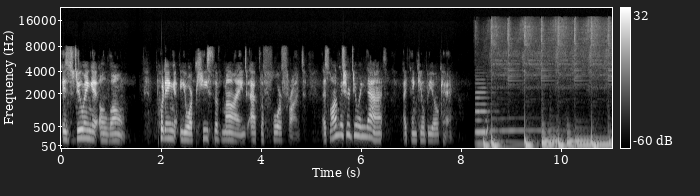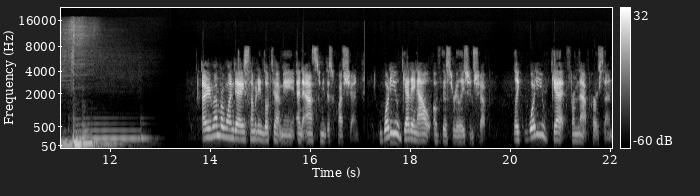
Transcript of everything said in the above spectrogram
is doing it alone, putting your peace of mind at the forefront. As long as you're doing that, I think you'll be okay. I remember one day somebody looked at me and asked me this question What are you getting out of this relationship? Like, what do you get from that person?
